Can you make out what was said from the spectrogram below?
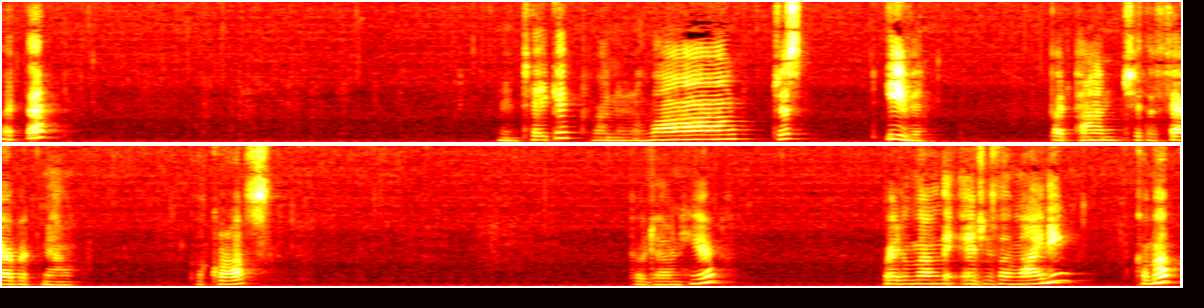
like that. And take it, run it along, just even, but onto the fabric now. Across. Go down here, right along the edge of the lining, come up.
